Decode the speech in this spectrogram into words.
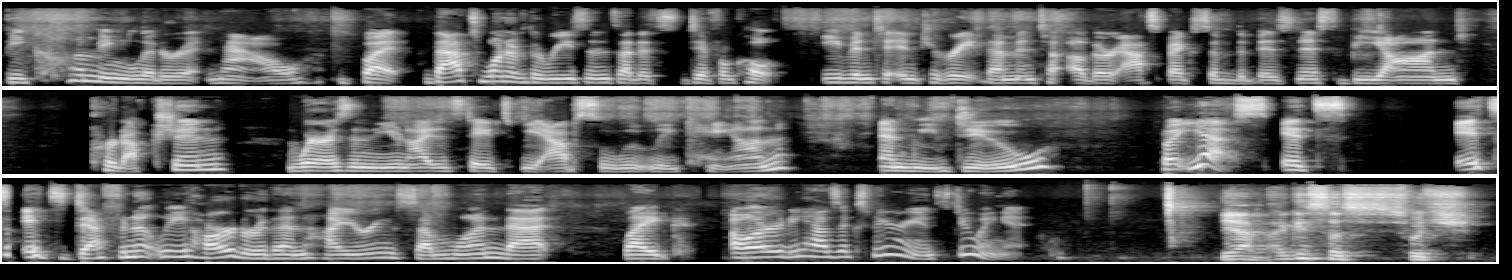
becoming literate now, but that's one of the reasons that it's difficult even to integrate them into other aspects of the business beyond production. Whereas in the United States, we absolutely can and we do. But yes, it's it's it's definitely harder than hiring someone that like already has experience doing it. Yeah, I guess let's switch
